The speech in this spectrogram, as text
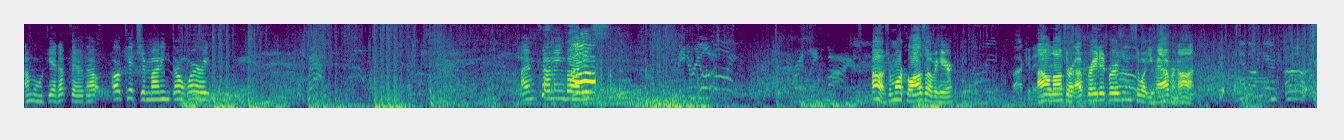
I'm gonna get up there though. I'll get you money. Don't worry. I'm coming, buddies. Need to reload. Friendly fire. Oh, there's more claws over here. Back it in I don't know if there. they're upgraded versions to what you have or not. Ammo here. Uh, okay.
